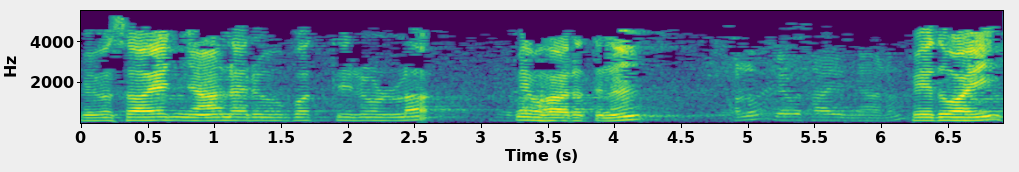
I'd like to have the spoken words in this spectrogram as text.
വ്യവസായ ജ്ഞാനരൂപത്തിലുള്ള വ്യവഹാരത്തിന് അണു വ്യവസായ ജ്ഞാനം ഹേതുവായി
